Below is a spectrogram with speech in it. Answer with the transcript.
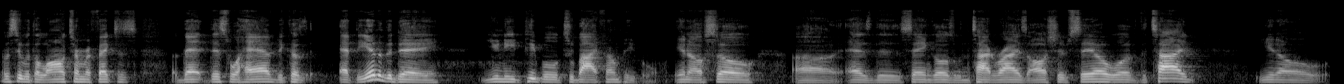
We'll see what the long term effects that this will have because at the end of the day, you need people to buy from people. You know, so uh, as the saying goes, when the tide rises, all ships sail. Well, if the tide, you know,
